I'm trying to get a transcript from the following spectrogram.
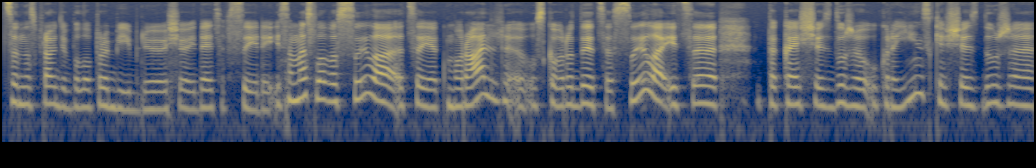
це насправді було про Біблію, що йдеться в силі. І саме слово сила це як мораль у сковороди це сила, і це таке щось дуже українське, щось дуже.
